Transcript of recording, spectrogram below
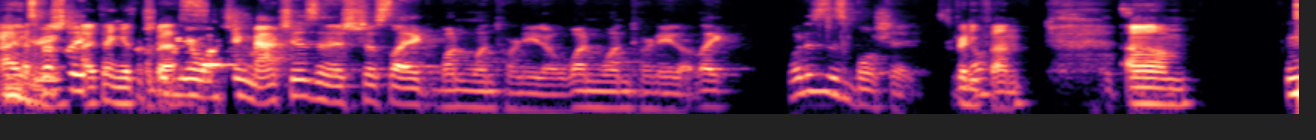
I. Especially- I think it's the Especially when best. you're watching matches and it's just like one one tornado, one one tornado. Like, what is this bullshit? It's pretty know? fun. It's, uh, Um,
